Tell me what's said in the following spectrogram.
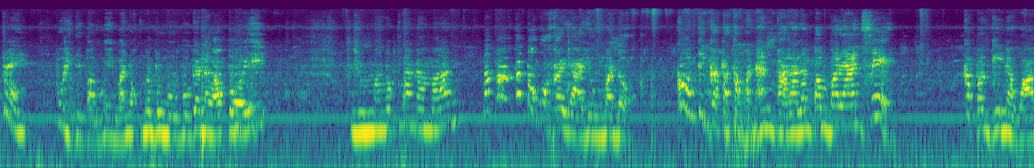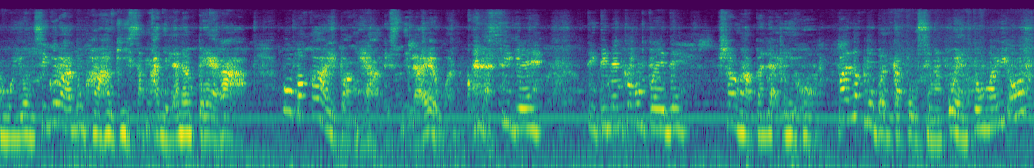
Siyempre, Pwede bang may manok na bumubuga ng apoy? yung manok na naman. Nakakatawa kaya yung manok. Konting katatawanan para lang pambalanse. Kapag ginawa mo yun, siguradong hahagisan kanila ng pera. O baka ibang hagis nila, ewan ko. Sige, titinan ko kung pwede. Siya nga pala, iho. Balak mo ba tapusin ang kwento ngayon?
